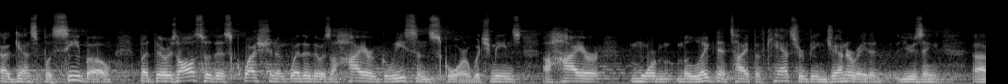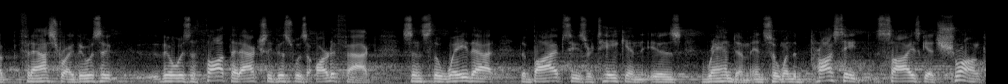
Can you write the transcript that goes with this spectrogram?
against placebo, but there was also this question of whether there was a higher Gleason score, which means a higher, more malignant type of cancer being generated using uh, finasteride. There was a there was a thought that actually this was artifact since the way that the biopsies are taken is random. And so when the prostate size gets shrunk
